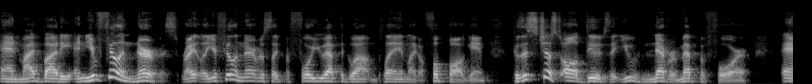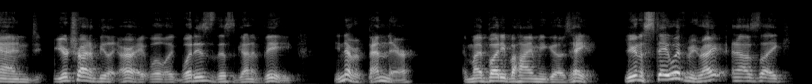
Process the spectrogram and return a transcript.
And my buddy, and you're feeling nervous, right? Like you're feeling nervous, like before you have to go out and play in like a football game, because it's just all dudes that you've never met before. And you're trying to be like, all right, well, like, what is this going to be? You've never been there. And my buddy behind me goes, hey, you're going to stay with me, right? And I was like,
